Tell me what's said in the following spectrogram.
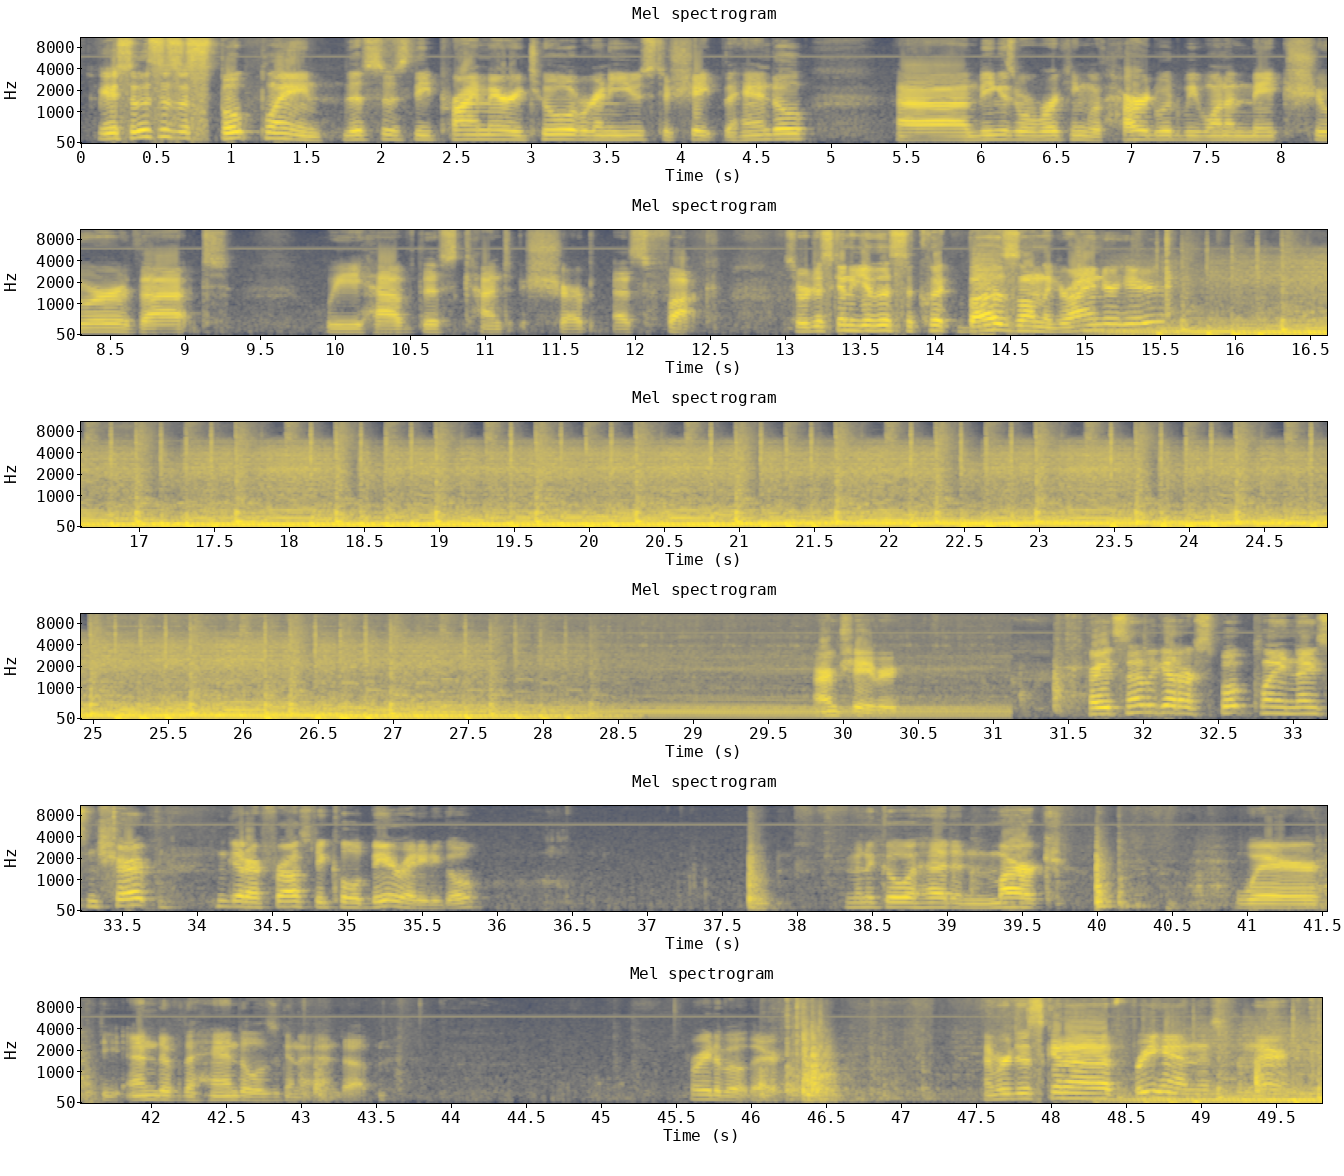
Okay, so this is a spoke plane. This is the primary tool we're going to use to shape the handle. Uh, being as we're working with hardwood, we want to make sure that we have this cunt sharp as fuck. So we're just going to give this a quick buzz on the grinder here. Arm shaver. Alright, so now we got our spoke plane nice and sharp. We got our frosty cold beer ready to go. I'm going to go ahead and mark where the end of the handle is going to end up. Right about there. And we're just going to freehand this from there.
